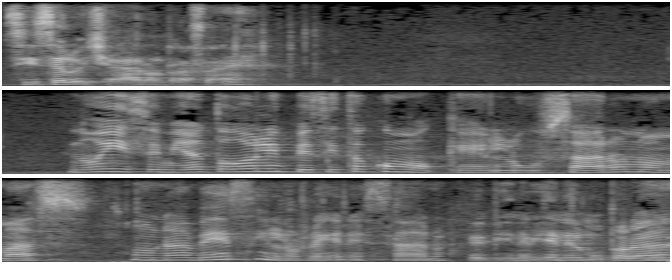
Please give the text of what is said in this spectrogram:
sí se lo echaron, raza, ¿eh? No, y se mira todo limpiecito como que lo usaron nomás una vez y lo regresaron. Eh, Viene bien el motor, ¿eh?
